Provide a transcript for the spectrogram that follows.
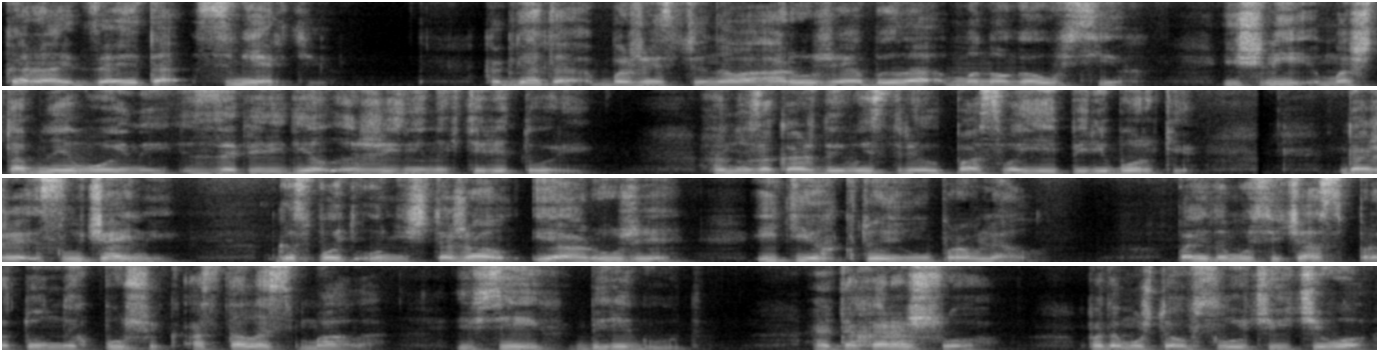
карает за это смертью. Когда-то божественного оружия было много у всех, и шли масштабные войны за передел жизненных территорий. Но за каждый выстрел по своей переборке, даже случайный, Господь уничтожал и оружие, и тех, кто им управлял. Поэтому сейчас протонных пушек осталось мало, и все их берегут. Это хорошо, потому что в случае чего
